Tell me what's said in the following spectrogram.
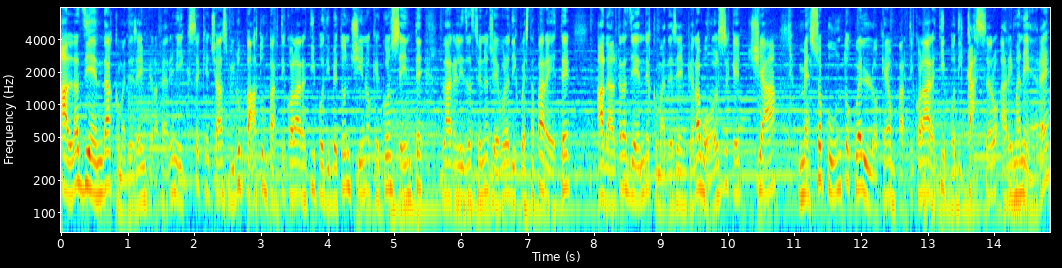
all'azienda, come ad esempio la Ferrimix, che ci ha sviluppato un particolare tipo di betoncino che consente la realizzazione agevole di questa parete ad altre aziende, come ad esempio la Walls, che ci ha messo a punto quello che è un particolare tipo di cassero a rimanere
